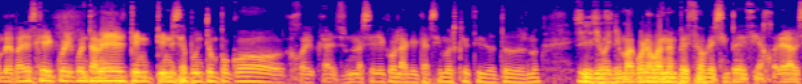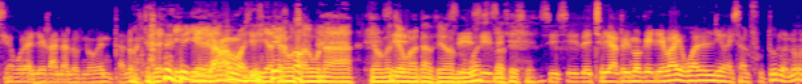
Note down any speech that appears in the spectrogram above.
Hombre, parece que Cuéntame tiene ese punto un poco, joder, es una serie con la que casi hemos crecido todos, ¿no? Y sí, yo, sí, yo me acuerdo cuando empezó que siempre decía, joder, a ver si alguna llegan a los 90, ¿no? Y, y, y ya, vamos, y ya tenemos alguna, ya hemos metido una canción sí, nuestra, sí, sí, sí, sí, de hecho ya el ritmo que lleva igual llegáis al futuro, ¿no?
